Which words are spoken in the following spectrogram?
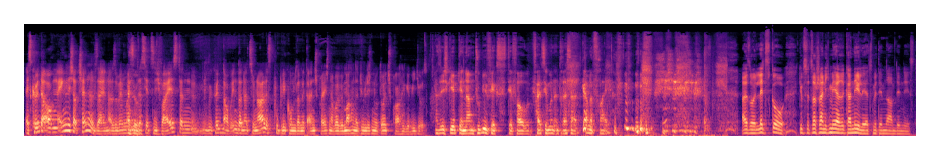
es könnte auch ein englischer Channel sein. Also wenn man also, das jetzt nicht weiß, dann wir könnten auch internationales Publikum damit ansprechen, aber wir machen natürlich nur deutschsprachige Videos. Also ich gebe den Namen Tubifix TV, falls jemand Interesse hat, gerne frei. also let's go. Gibt es jetzt wahrscheinlich mehrere Kanäle jetzt mit dem Namen demnächst.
